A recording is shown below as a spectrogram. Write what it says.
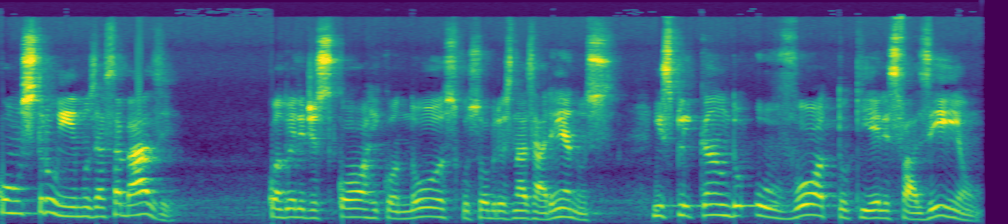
construímos essa base. Quando ele discorre conosco sobre os nazarenos, explicando o voto que eles faziam,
